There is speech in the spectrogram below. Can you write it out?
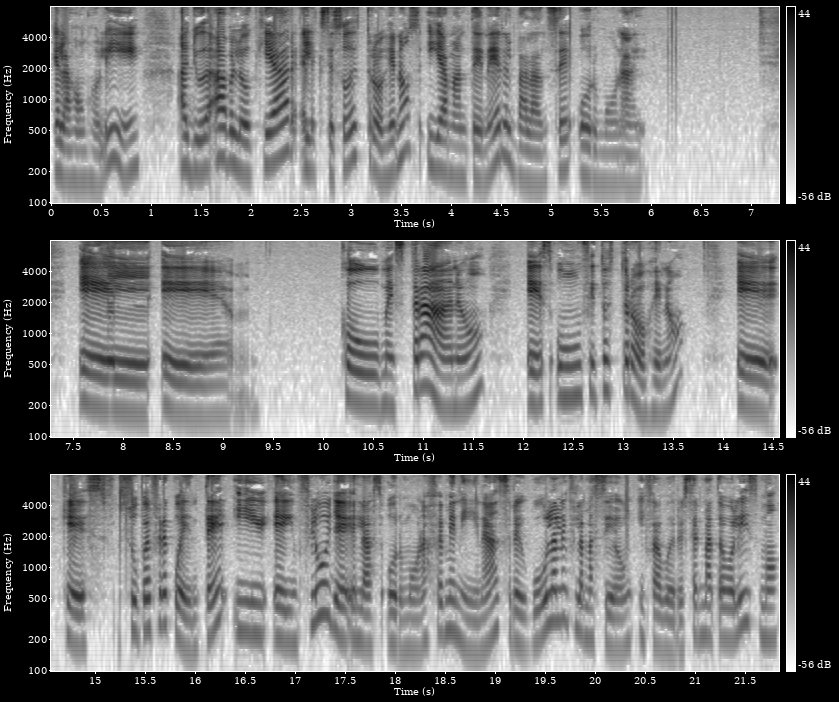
El ajonjolí ayuda a bloquear el exceso de estrógenos y a mantener el balance hormonal. El eh, coumestrano es un fitoestrógeno eh, que es súper frecuente y, e influye en las hormonas femeninas, regula la inflamación y favorece el metabolismo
